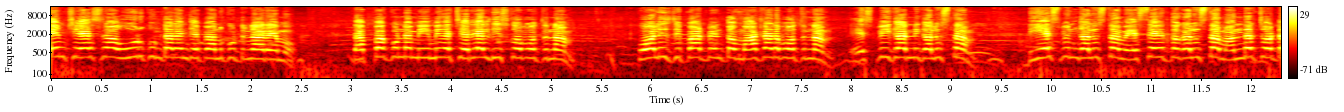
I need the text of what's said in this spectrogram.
ఏం చేసినా ఊరుకుంటారని చెప్పి అనుకుంటున్నారేమో. తప్పకుండా మీ మీద చర్యలు తీసుకోబోతున్నాం. పోలీస్ డిపార్ట్మెంట్తో మాట్లాడబోతున్నాం. ఎస్పీ గారిని కలుస్తాం. డిఎస్పీని కలుస్తాం. ఎస్ఐతో కలుస్తాం. అందరి చోట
